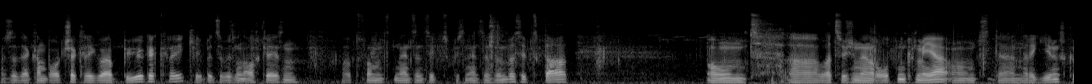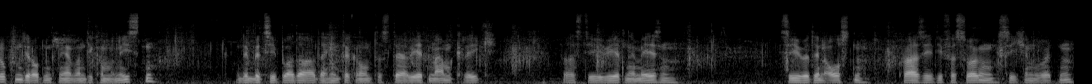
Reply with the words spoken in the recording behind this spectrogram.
Also der Kambodscha-Krieg war ein Bürgerkrieg, ich habe jetzt ein bisschen nachgelesen, hat von 1970 bis 1975 gedauert und äh, war zwischen den Roten Khmer und den Regierungsgruppen. Die Roten Khmer waren die Kommunisten und im Prinzip war da der Hintergrund, dass der Vietnamkrieg, dass die Vietnamesen sie über den Osten quasi die Versorgung sichern wollten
